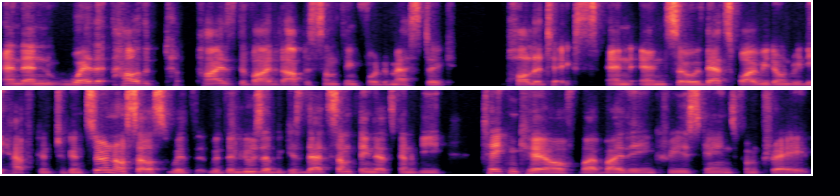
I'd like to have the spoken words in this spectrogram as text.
And then whether how the pie is divided up is something for domestic politics. And and so that's why we don't really have to concern ourselves with with the loser because that's something that's going to be taken care of by, by the increased gains from trade.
